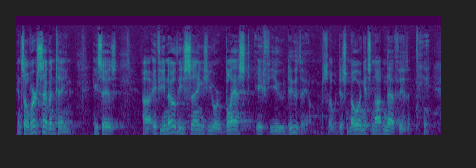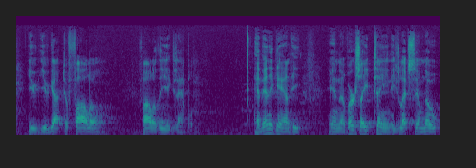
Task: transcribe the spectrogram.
And so, verse 17, he says, uh, If you know these things, you are blessed if you do them. So, just knowing it's not enough, is it? you, you've got to follow, follow the example. And then again, he, in uh, verse 18, he lets them know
